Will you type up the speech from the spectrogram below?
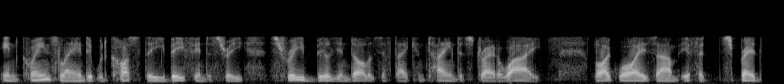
in Queensland, it would cost the beef industry $3 billion if they contained it straight away. Likewise, um, if it spread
